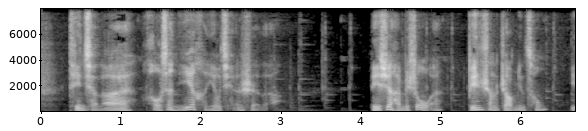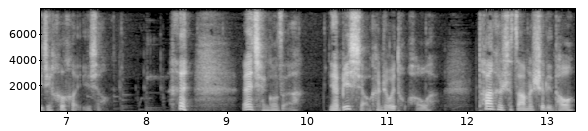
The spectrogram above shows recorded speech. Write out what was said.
听起来好像你也很有钱似的。”李轩还没说完，边上的赵明聪已经呵呵一笑：“哼，哎，钱公子，你还别小看这位土豪啊，他可是咱们市里头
